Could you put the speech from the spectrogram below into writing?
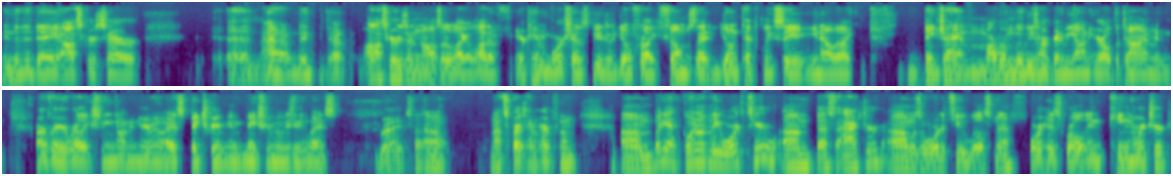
end of the day, Oscars are. Uh, I don't know uh, Oscars and also like a lot of entertainment award shows usually go for like films that you don't typically see. You know, like big giant Marvel movies aren't going to be on here all the time and are very rarely seen on here anyways. Big screen mainstream movies anyways. Right. So not surprised I haven't heard from them. Um, but yeah, going on the awards here. Um, Best Actor um, was awarded to Will Smith for his role in King Richard.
